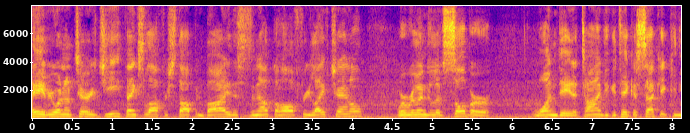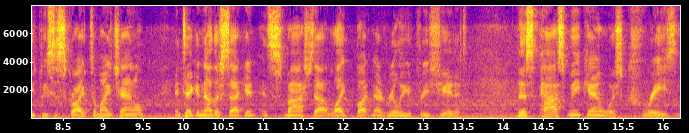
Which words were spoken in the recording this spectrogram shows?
Hey everyone, I'm Terry G. Thanks a lot for stopping by. This is an alcohol-free life channel where we're learning to live sober one day at a time. If you could take a second, can you please subscribe to my channel and take another second and smash that like button? I'd really appreciate it. This past weekend was crazy.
